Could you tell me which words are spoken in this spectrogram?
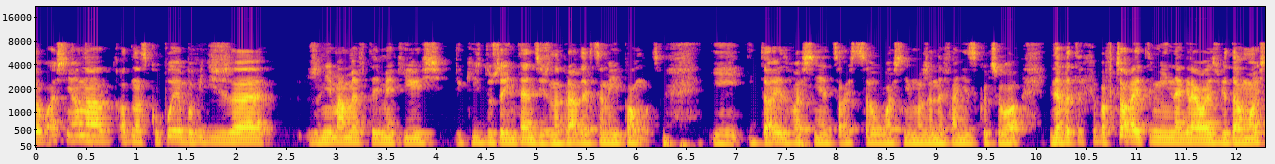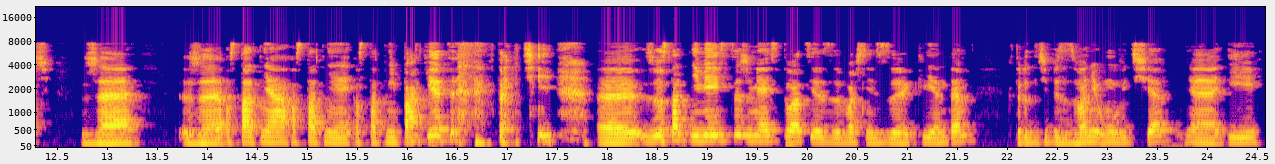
to właśnie ona od nas kupuje, bo widzi, że, że nie mamy w tym jakiejś, jakiejś dużej intencji, że naprawdę chcemy jej pomóc. I, I to jest właśnie coś, co właśnie Marzeny fajnie skoczyło. I nawet chyba wczoraj ty mi nagrałaś wiadomość, że że ostatnia, ostatnie, ostatni pakiet, ci, e, że ostatnie miejsce, że miałeś sytuację z, właśnie z klientem, który do ciebie zadzwonił, umówić się e, i,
